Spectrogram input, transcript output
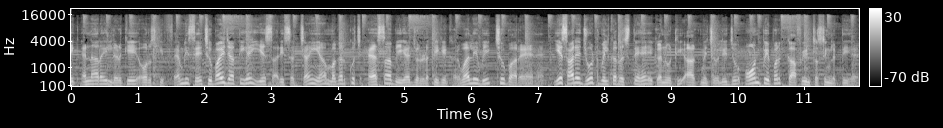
एक एनआरआई लड़के और उसकी फैमिली से छुपाई जाती है ये सारी सच्चाइयाँ, मगर कुछ ऐसा भी है जो लड़के के घर वाले भी छुपा रहे हैं। ये सारे झूठ मिलकर रचते हैं एक अनूठी आग में चोली जो ऑन पेपर काफ़ी इंटरेस्टिंग लगती है।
